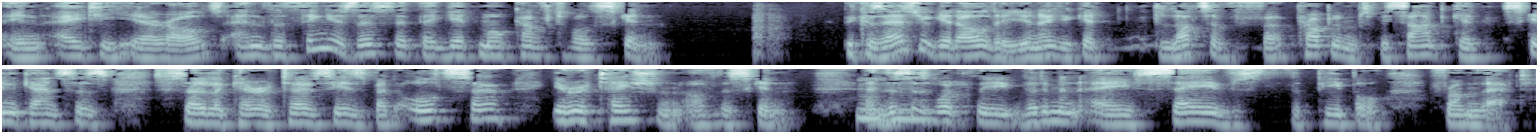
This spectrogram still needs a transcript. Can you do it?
in 80 year olds. And the thing is this, that they get more comfortable skin. Because as you get older, you know, you get lots of uh, problems beside skin cancers, solar keratoses, but also irritation of the skin. And this is what the vitamin A saves the people from that.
